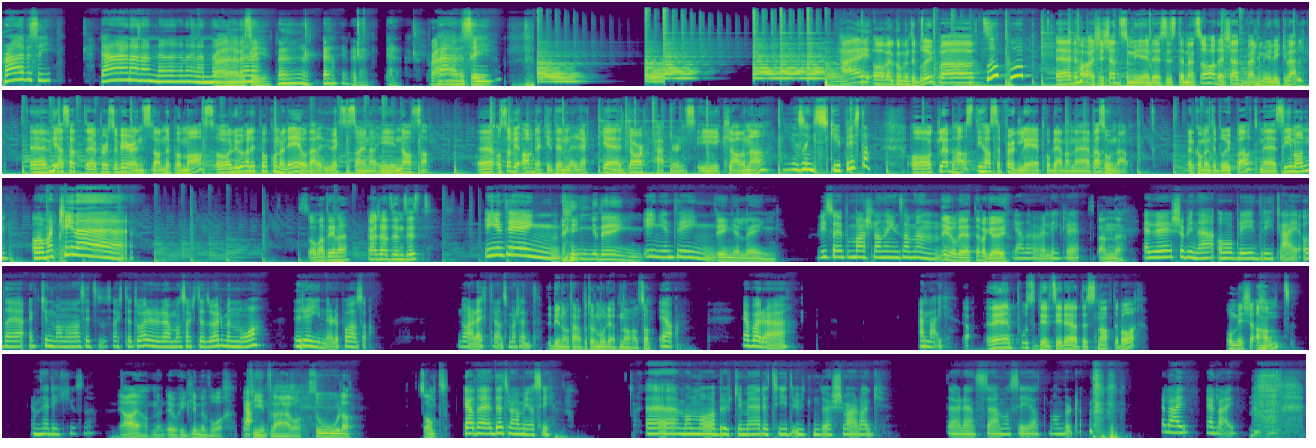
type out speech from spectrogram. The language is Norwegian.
Privacy. Da, na, na, na, na, na. Privacy. Da, da, da, da, da. Privacy. Hei, og velkommen til Brukbart. Woop, woop. Eh, Det har ikke skjedd så mye i det siste, men så har det skjedd veldig mye likevel. Eh, Vi har sett eh, Perseverance lande på Mars, og lurer litt på hvordan det er å være UX-designer i NASA. Eh, Og så har vi avdekket en rekke dark patterns i Klarna. En skupris, da. Og Clubhouse de har selvfølgelig problemer med personvern. Velkommen til Brukbart med Simon. Og Martine! Så, Martine, hva har skjedd siden sist? Ingenting! Ingenting. Ingenting. Tingeling. Vi så jo på Marslandingen sammen. Det gjorde vi. Det var gøy. Ja, det var veldig hyggelig. Spennende. Eller så begynner jeg å bli dritlei, og det kunne man ha sittet og sagt et år, eller det har man sagt et år, men nå røyner det på, altså. Nå er det et eller annet som har skjedd. Det begynner å tære på tålmodigheten nå, altså. Ja. Jeg bare er lei. Ja. En positiv side er at det snart er vår. Om ikke annet. Ja, Men jeg liker jo snø. Ja ja, men det er jo hyggelig med vår. Og Ja. fint vær og sol og sånt. Ja, det, det tror jeg har mye å si. Eh, man må bruke mer tid utendørs hver dag. Det er det eneste jeg må si at man burde. jeg er lei. Jeg er lei.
